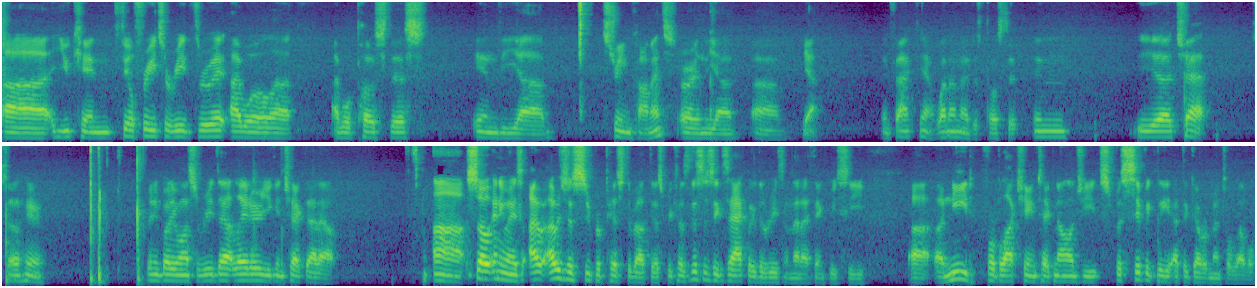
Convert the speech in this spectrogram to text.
uh, you can feel free to read through it. I will uh, I will post this in the uh, stream comments or in the uh, um, yeah. In fact, yeah. Why don't I just post it in the uh, chat? So here, if anybody wants to read that later, you can check that out. Uh, so anyways, I, I, was just super pissed about this because this is exactly the reason that I think we see uh, a need for blockchain technology specifically at the governmental level.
